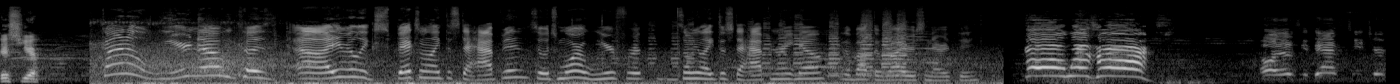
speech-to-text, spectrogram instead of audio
this year. Because uh, I didn't really expect something like this to happen. So it's more weird for something like this to happen right now about the virus and everything. Go Wizards! Oh, there's your dance teacher.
